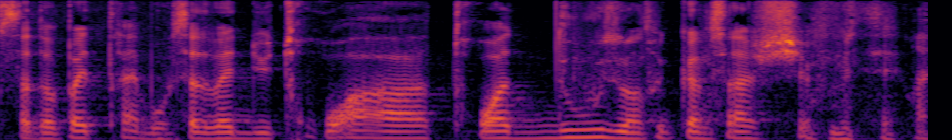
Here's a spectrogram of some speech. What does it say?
ça doit pas être très beau. Ça doit être du 3, 3, 12 ou un truc comme ça. Je vrai.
